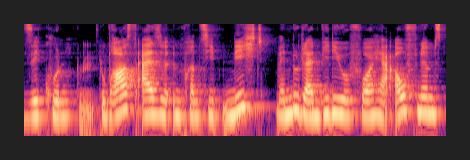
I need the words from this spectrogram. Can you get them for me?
Sekunden. Du brauchst also im Prinzip nicht, wenn du dein Video vorher aufnimmst,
